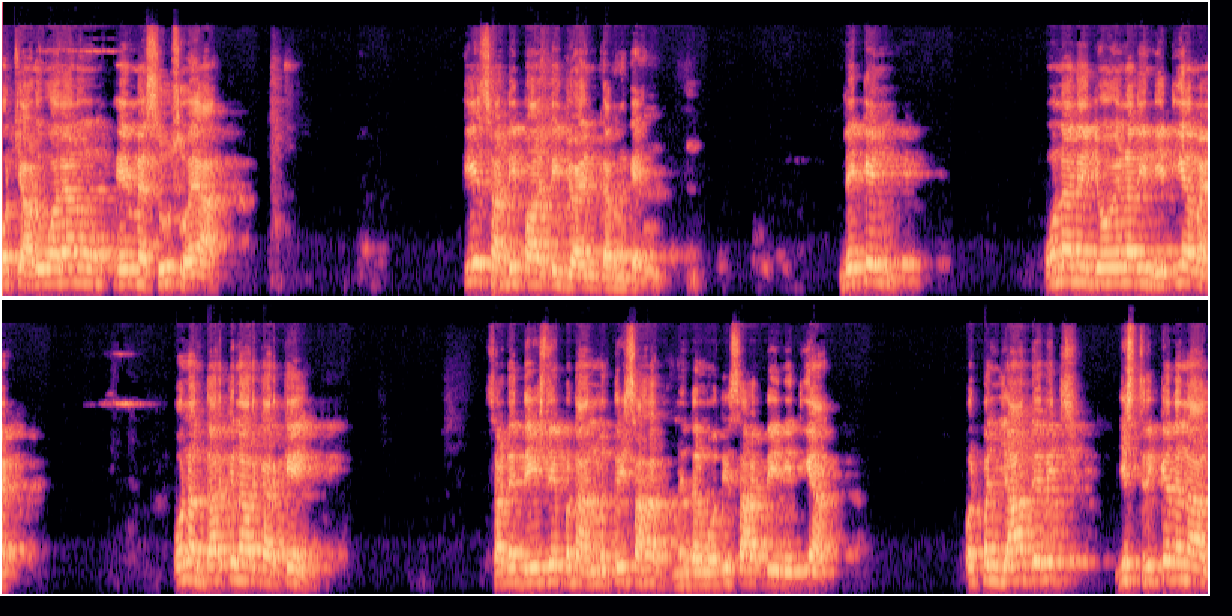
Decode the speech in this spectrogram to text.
ਔਰ ਝਾੜੂ ਵਾਲਿਆਂ ਨੂੰ ਇਹ ਮਹਿਸੂਸ ਹੋਇਆ ਕਿ ਇਹ ਸਾਡੀ ਪਾਰਟੀ ਜੁਆਇਨ ਕਰਨਗੇ। ਲੇਕਿਨ ਉਹਨਾਂ ਨੇ ਜੋ ਇਹਨਾਂ ਦੀ ਨੀਤੀਆਂ ਮੈਂ ਉਹਨਾਂ ਦਰਕਿਨਾਰ ਕਰਕੇ ਸਾਡੇ ਦੇਸ਼ ਦੇ ਪ੍ਰਧਾਨ ਮੰਤਰੀ ਸਾਹਿਬ ਨਰਿੰਦਰ ਮੋਦੀ ਸਾਹਿਬ ਦੀ ਨੀਤੀਆਂ ਔਰ ਪੰਜਾਬ ਦੇ ਵਿੱਚ ਜਿਸ ਤਰੀਕੇ ਦੇ ਨਾਲ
